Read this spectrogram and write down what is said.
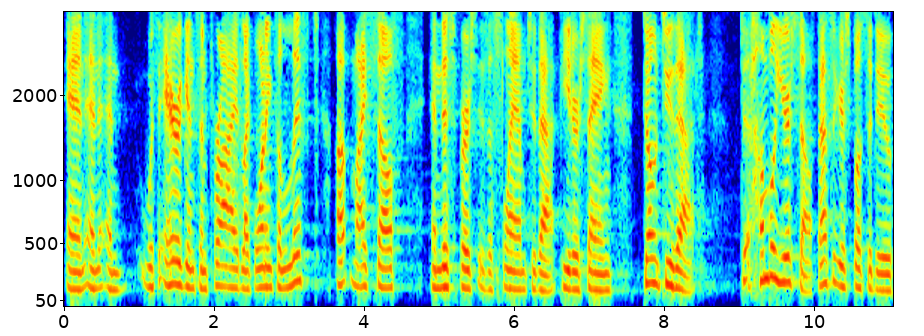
and, and, and with arrogance and pride, like wanting to lift up myself. And this verse is a slam to that. Peter saying, Don't do that to humble yourself. That's what you're supposed to do,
